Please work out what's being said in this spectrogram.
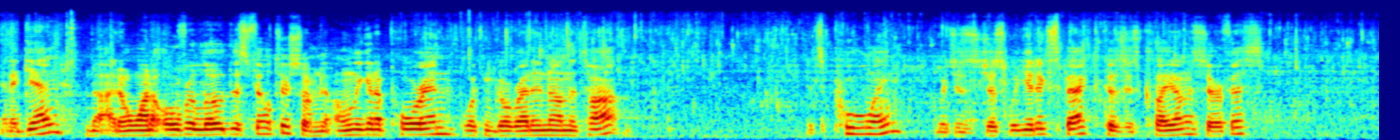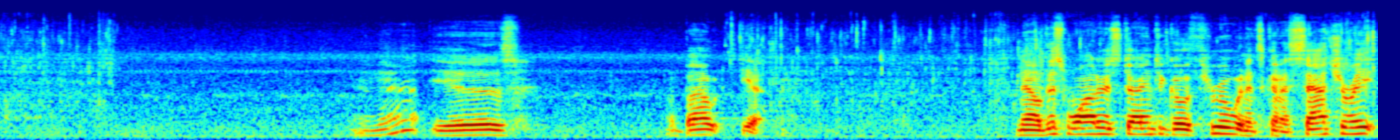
And again, no, I don't want to overload this filter, so I'm only going to pour in what can go right in on the top. It's pooling, which is just what you'd expect because there's clay on the surface. And that is about it. Now this water is starting to go through and it's going to saturate.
